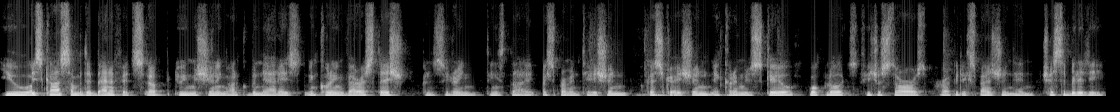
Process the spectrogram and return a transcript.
you discuss some of the benefits of doing machining on Kubernetes, including Varustage, considering things like experimentation, orchestration, economy of scale, workloads, feature stores, rapid expansion, and traceability.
